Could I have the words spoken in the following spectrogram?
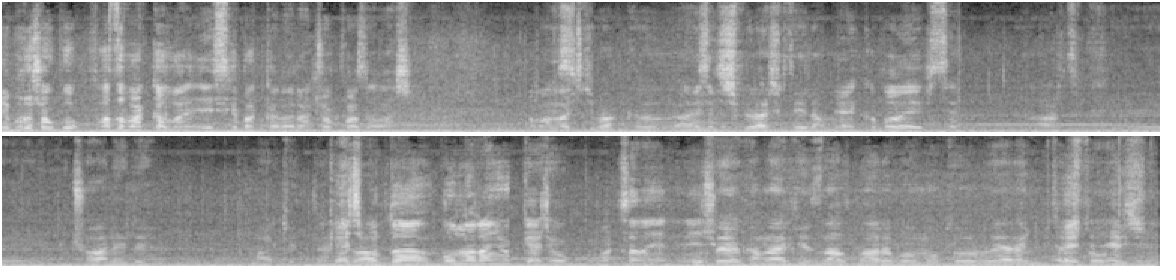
E burada çok fazla bakkal var. Eski bakkallardan çok fazla var. Ama Eski bakkal yani Mesela- hiçbir aşk değil ama. Evet kapalı hepsi. Artık e, üç haneli marketler. Gerçi burada onlardan yok gerçi. O- Baksana yani. ne- Burada yok ama herkesin altına araba, motor, herhangi bir taşıt Evet, olduğu hepsi için. var.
